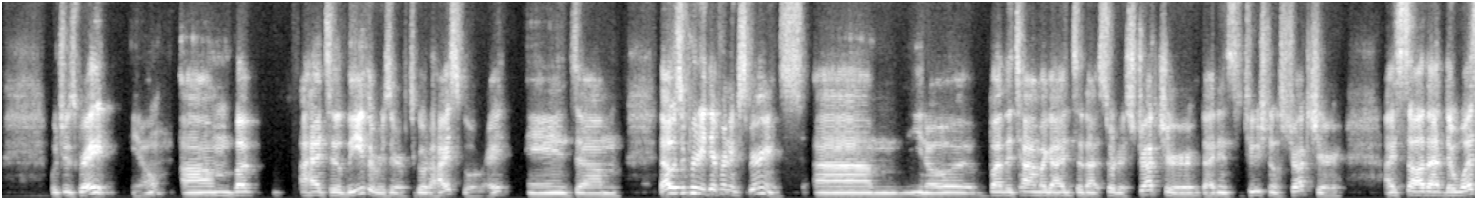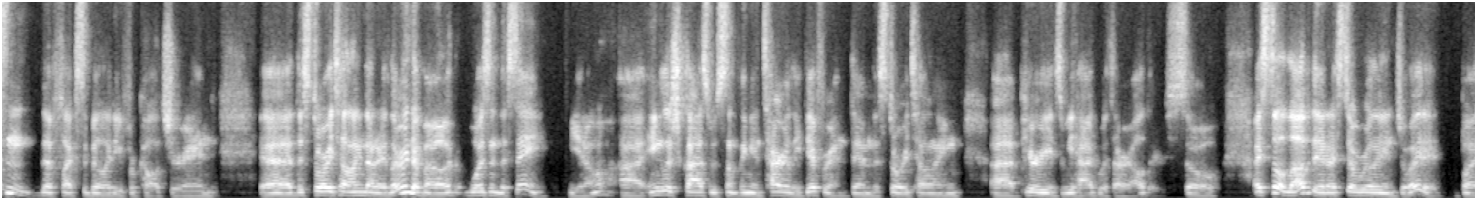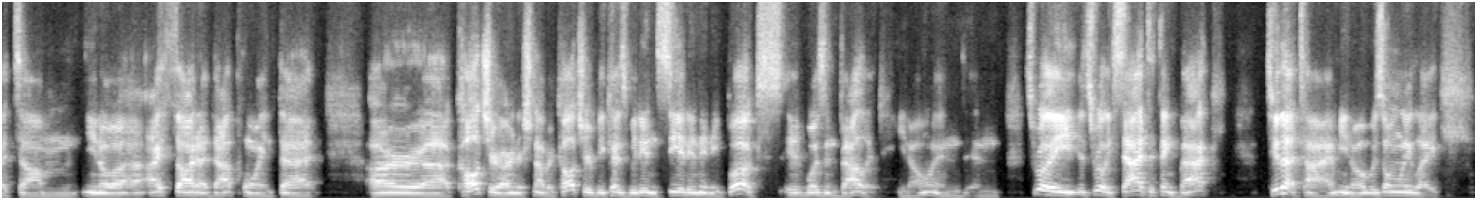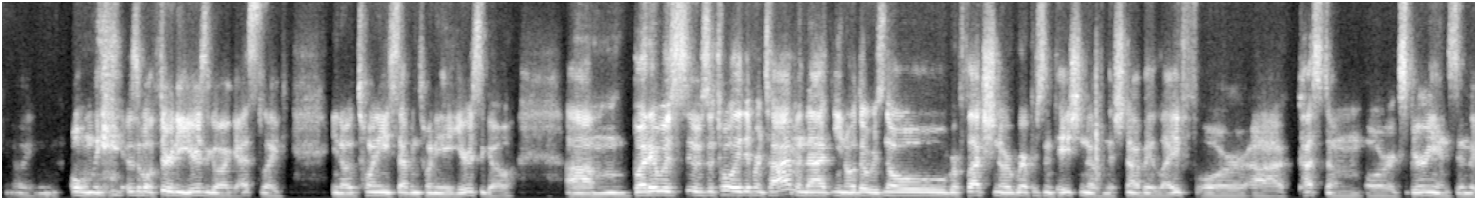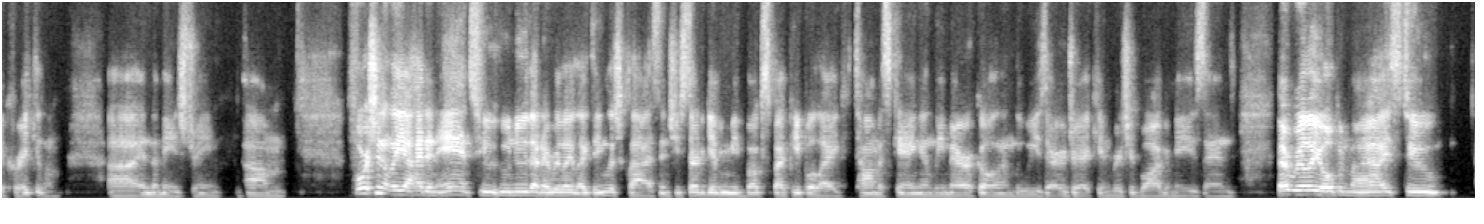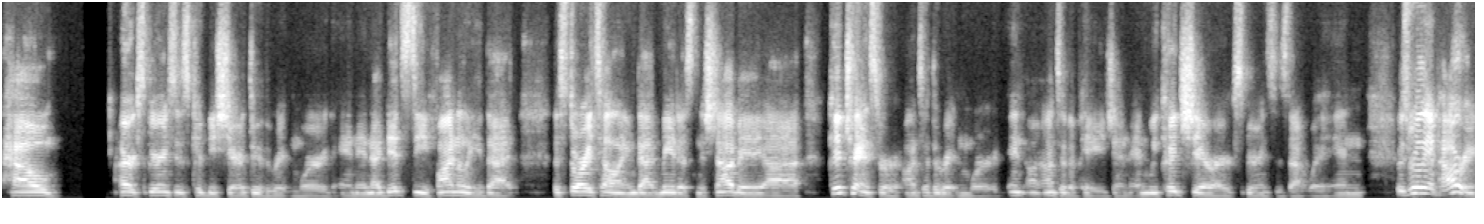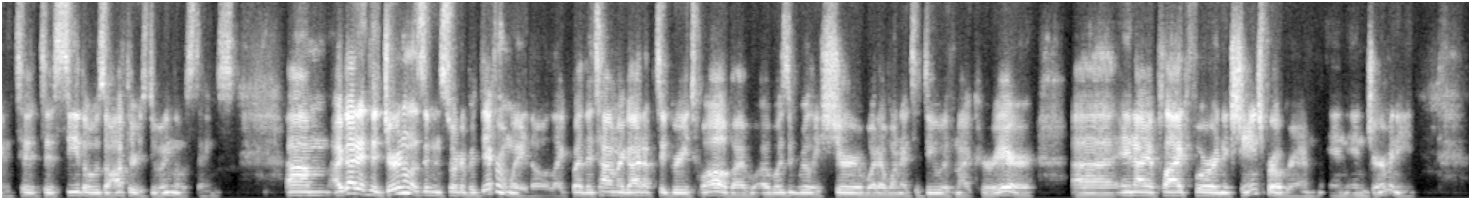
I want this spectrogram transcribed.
which was great, you know. Um, but I had to leave the reserve to go to high school, right? And um, that was a pretty different experience. Um, you know, by the time I got into that sort of structure, that institutional structure, I saw that there wasn't the flexibility for culture, and uh, the storytelling that I learned about wasn't the same. You know, uh, English class was something entirely different than the storytelling uh, periods we had with our elders. So I still loved it. I still really enjoyed it. But um, you know, I, I thought at that point that our uh, culture, our Anishinaabe culture, because we didn't see it in any books, it wasn't valid, you know, and and it's really it's really sad to think back to that time. You know, it was only like only it was about 30 years ago, I guess, like you know, 27, 28 years ago. Um, but it was it was a totally different time, and that you know there was no reflection or representation of Anishinaabe life or uh, custom or experience in the curriculum uh, in the mainstream. Um, fortunately, I had an aunt who, who knew that I really liked English class, and she started giving me books by people like Thomas King and Lee Maracle and Louise Erdrich and Richard Wagamese. And that really opened my eyes to how our experiences could be shared through the written word. And, and I did see finally that the storytelling that made us Anishinaabe uh, could transfer onto the written word and onto the page, and, and we could share our experiences that way. And it was really empowering to, to see those authors doing those things. Um, I got into journalism in sort of a different way though. Like by the time I got up to grade 12, I, I wasn't really sure what I wanted to do with my career. Uh, and I applied for an exchange program in, in Germany.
